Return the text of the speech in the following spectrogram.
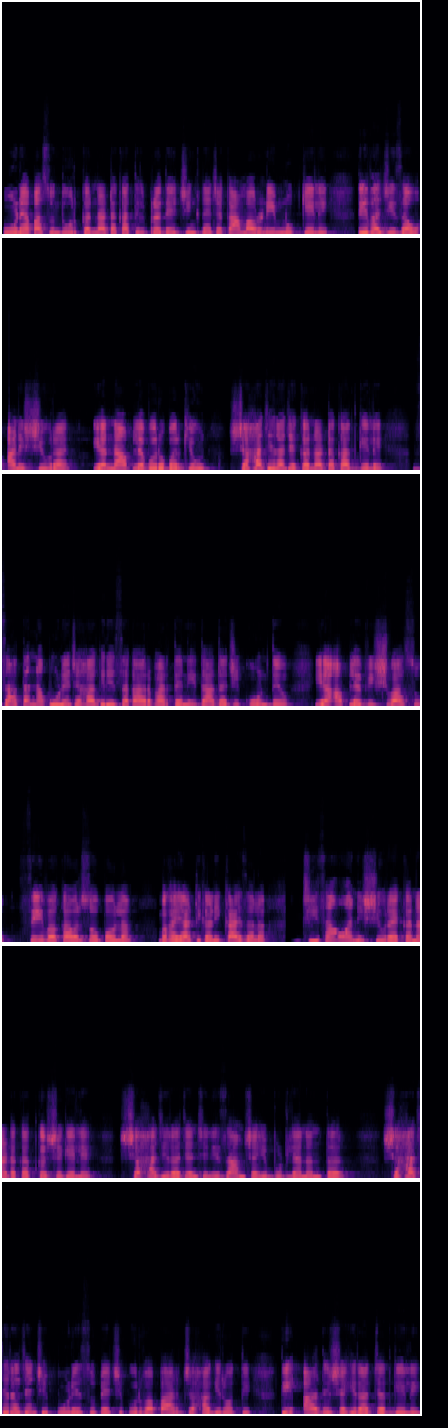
पुण्यापासून दूर कर्नाटकातील प्रदेश जिंकण्याच्या कामावर नेमणूक केली. तेव्हा जिजाऊ आणि शिवराय यांना आपल्या बरोबर घेऊन शहाजीराजे कर्नाटकात गेले. जाताना पुणे जहागिरीचा कारभार त्यांनी दादाजी कोंडदेव या आपल्या विश्वासू सेवकावर सोपवला. बघा या ठिकाणी काय झालं? जिजाऊ आणि शिवराय कर्नाटकात कसे गेले? शहाजीराजांची निजामशाही बुडल्यानंतर शहाजीराजांची पुणे सुप्याची पूर्वापार जहागीर होती. ती आदिलशाही राज्यात गेली.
